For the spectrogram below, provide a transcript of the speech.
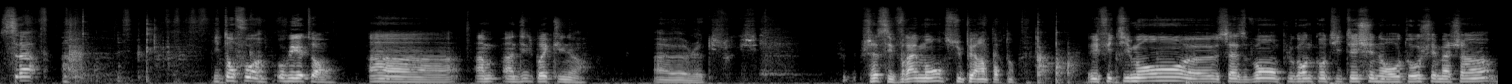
Ça, il t'en faut un, obligatoirement. Un, un, un disc brake cleaner. Euh, le- ça, c'est vraiment super important. Effectivement, euh, ça se vend en plus grande quantité chez Noroto, chez machin.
